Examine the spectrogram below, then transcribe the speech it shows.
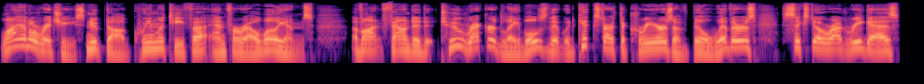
Lionel Lionel Richie, Snoop Dogg, Queen Latifah, and Pharrell Williams. Avant founded two record labels that would kickstart the careers of Bill Withers, Sixto Rodriguez,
